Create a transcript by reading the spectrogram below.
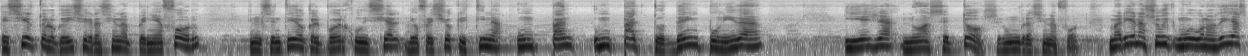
es cierto lo que dice Graciana Peñafort en el sentido que el Poder Judicial le ofreció a Cristina un, un pacto de impunidad y ella no aceptó, según Graciana Ford. Mariana Zubik, muy buenos días.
